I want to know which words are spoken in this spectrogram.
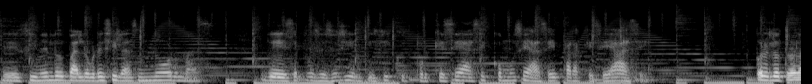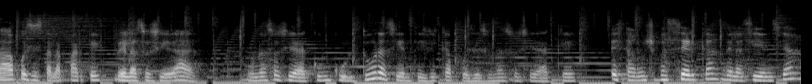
que definen los valores y las normas de ese proceso científico por qué se hace, cómo se hace y para qué se hace. Por el otro lado, pues está la parte de la sociedad. Una sociedad con cultura científica, pues es una sociedad que está mucho más cerca de la ciencia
